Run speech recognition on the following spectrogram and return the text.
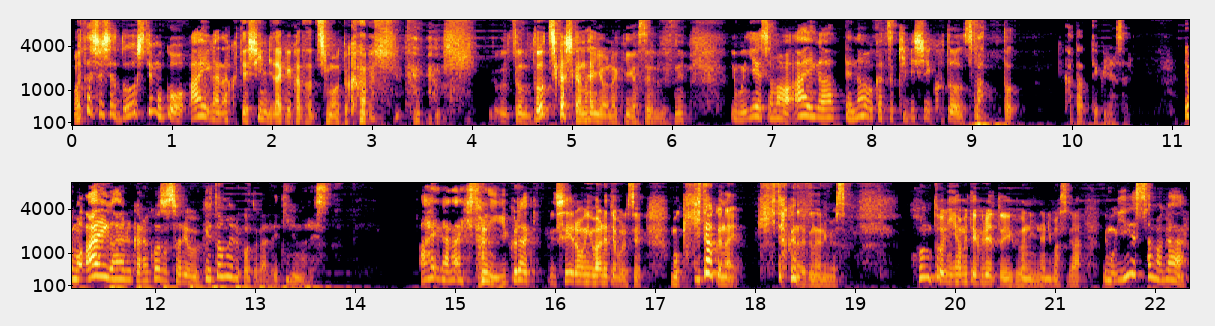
私たちはどうしてもこう愛がなくて真理だけ語ってしまうとか そのどっちかしかないような気がするんですね。でもイエス様は愛があってなおかつ厳しいことをスパッと語ってくださる。でも愛があるからこそそれを受け止めることができるのです。愛がない人にいくら正論言われてもですね、もう聞きたくない。聞きたくなくなります。本当にやめてくれというふうになりますが、でもイエス様が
